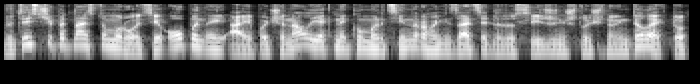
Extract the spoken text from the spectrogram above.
У 2015 році OpenAI починали як некомерційна організація для досліджень штучного інтелекту.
